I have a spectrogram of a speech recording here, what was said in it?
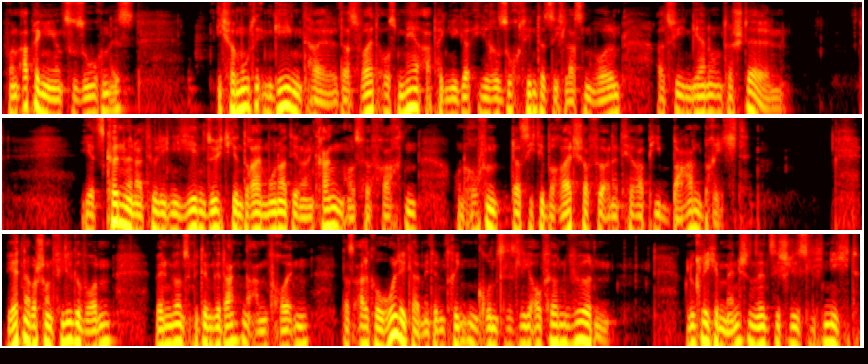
von Abhängigen zu suchen ist, ich vermute im Gegenteil, dass weitaus mehr Abhängiger ihre Sucht hinter sich lassen wollen, als wir ihnen gerne unterstellen. Jetzt können wir natürlich nicht jeden Süchtigen drei Monate in ein Krankenhaus verfrachten und hoffen, dass sich die Bereitschaft für eine Therapie Bahn bricht. Wir hätten aber schon viel gewonnen, wenn wir uns mit dem Gedanken anfreunden, dass Alkoholiker mit dem Trinken grundsätzlich aufhören würden. Glückliche Menschen sind sie schließlich nicht.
